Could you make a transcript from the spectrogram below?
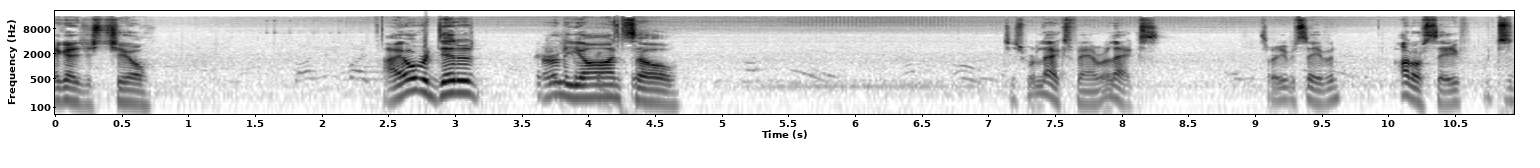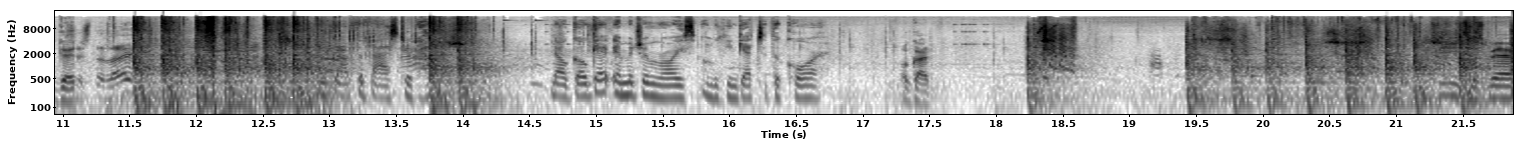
I gotta just chill. I overdid it early on, so just relax, fam, relax. Sorry for saving. Auto save, which is good. You got the bastard hush. Now go get Imogen Royce and we can get to the core. Oh god. Jesus, man.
